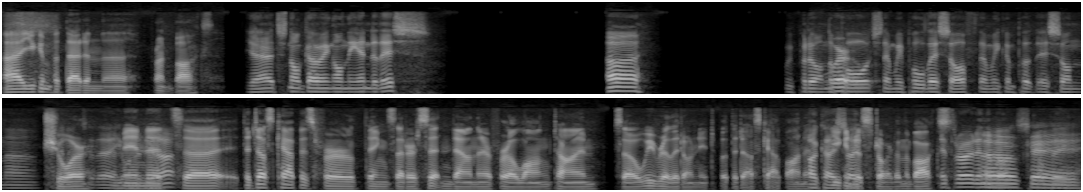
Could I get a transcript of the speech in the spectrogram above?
Uh, you can put that in the front box. Yeah, it's not going on the end of this. Uh, We put it on the porch, then we pull this off, then we can put this on the... sure. there. I mean, it's uh, the dust cap is for things that are sitting down there for a long time, so we really don't need to put the dust cap on it. Okay, you can just store it in the box. throw it in the box. copy. Okay.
